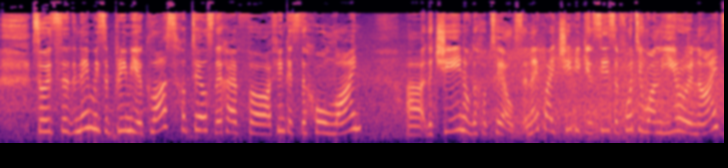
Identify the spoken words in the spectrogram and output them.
so it's uh, the name is a Premier Class Hotels. They have, uh, I think, it's the whole line. Uh, the chain of the hotels. And they're quite cheap you can see it's a 41 euro a night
